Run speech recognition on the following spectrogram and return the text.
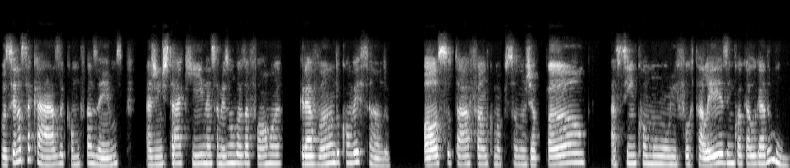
você nessa casa, como fazemos, a gente está aqui nessa mesma plataforma gravando, conversando. Posso estar falando com uma pessoa no Japão, assim como em Fortaleza, em qualquer lugar do mundo.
